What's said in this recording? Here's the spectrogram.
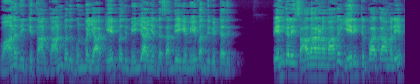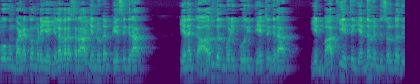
வானதிக்கு தான் காண்பது உண்மையா கேட்பது மெய்யா என்ற சந்தேகமே வந்துவிட்டது. பெண்களை சாதாரணமாக ஏறிட்டு பார்க்காமலே போகும் வழக்கமுடைய இளவரசரா என்னுடன் பேசுகிறார். எனக்கு ஆறுதல் மொழி கூறி தேற்றுகிறார். என் பாக்கியத்தை என்னவென்று சொல்வது?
